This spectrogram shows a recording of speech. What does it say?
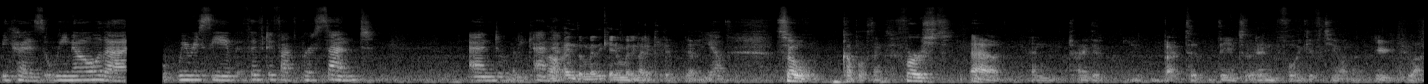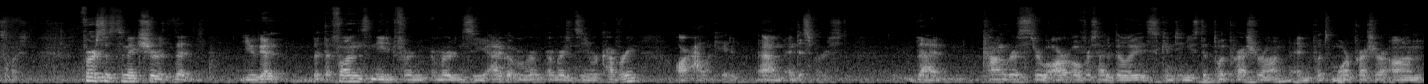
Because we know that we receive 55% and we and Uh, and the Medicaid and Medicare. Medicaid, yeah. yeah. So, a couple of things. First, uh, and trying to get back to the answer that I didn't fully give to you on the, your, your last question. First is to make sure that you get that the funds needed for emergency adequate emer- emergency recovery are allocated um, and dispersed. That Congress, through our oversight abilities, continues to put pressure on and puts more pressure on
